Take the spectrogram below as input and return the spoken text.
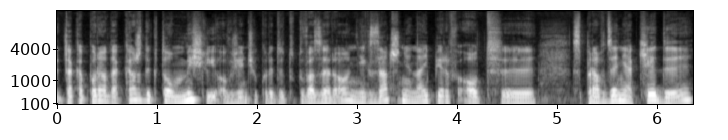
y, taka porada, każdy, kto myśli o wzięciu kredytu 2.0, niech zacznie najpierw od y, sprawdzenia, kiedy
